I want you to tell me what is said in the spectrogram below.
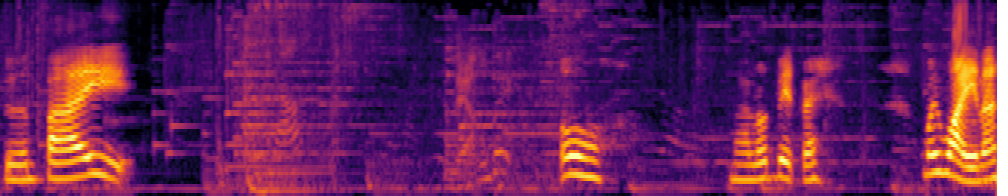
เกินไป โอ้ มาลดเบ็ดไป ไม่ไหวนะ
